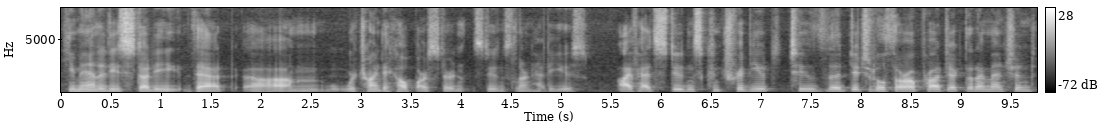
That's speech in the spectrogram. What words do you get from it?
humanities study that um, we're trying to help our student, students learn how to use. I've had students contribute to the Digital Thoreau project that I mentioned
